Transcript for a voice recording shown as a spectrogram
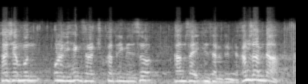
다시 한번 오늘 이 행사를 축하드리면서 감사의 인사를 드립니다. 감사합니다.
